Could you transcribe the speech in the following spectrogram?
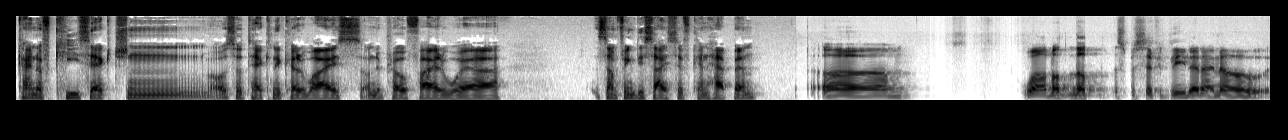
kind of key section, also technical wise, on the profile where something decisive can happen? Um, well, not not specifically that I know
